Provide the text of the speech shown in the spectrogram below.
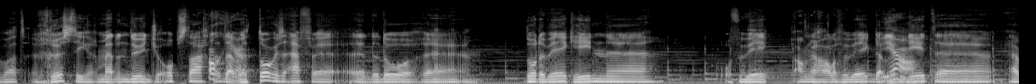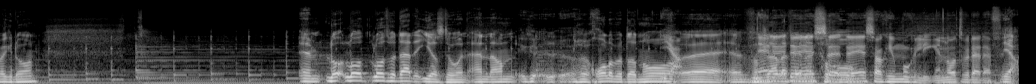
wat rustiger met een deuntje opstarten. Och, dat ja. we toch eens even eh, eh, door de week heen, eh, of week, anderhalve week, dat Ja. we het niet eh, hebben gedaan. Um, laten we dat eerst doen en dan eh, rollen we er nog Ja. eh, vanzelf Nee, in er het is, eh, verhaal. er is ook geen mogelijk. En laten we dat even Ja.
